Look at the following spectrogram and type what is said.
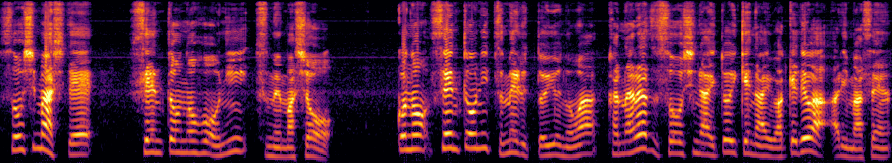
そうしまして先頭の方に詰めましょう。この先頭に詰めるというのは必ずそうしないといけないわけではありません。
